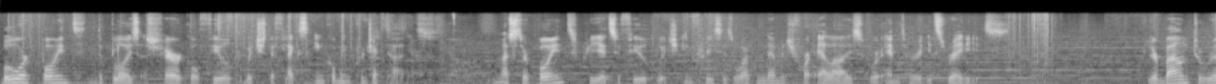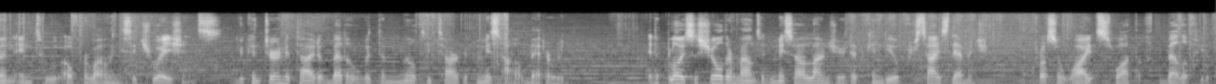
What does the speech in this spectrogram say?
Bulwark Point deploys a spherical field which deflects incoming projectiles. Muster Point creates a field which increases weapon damage for allies who enter its radius. You're bound to run into overwhelming situations. You can turn the tide of battle with the multi-target missile battery. It deploys a shoulder-mounted missile launcher that can deal precise damage across a wide swath of the battlefield.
